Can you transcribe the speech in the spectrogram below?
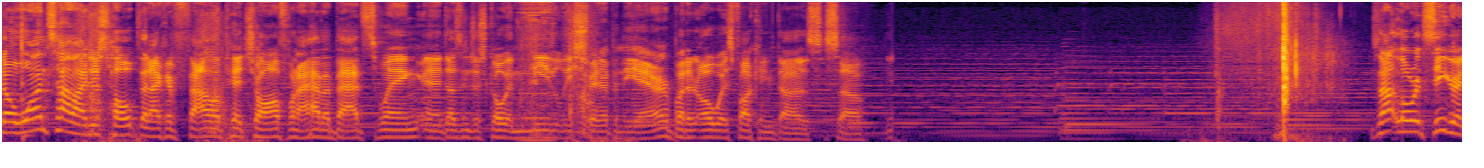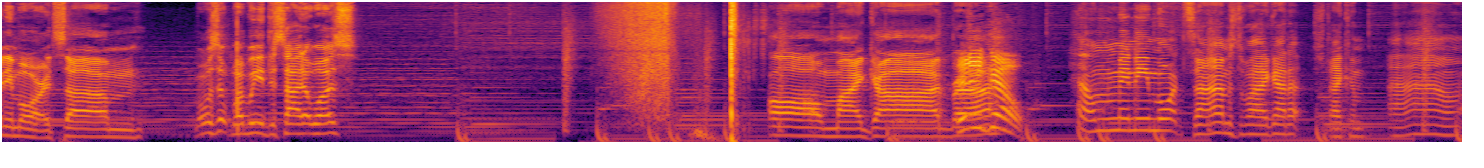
You know, one time I just hope that I could foul a pitch off when I have a bad swing and it doesn't just go immediately straight up in the air, but it always fucking does, so. It's not Lord Seeger anymore. It's, um, what was it? What we decided it was? Oh my god, bro. There you go. How many more times do I gotta strike him out?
